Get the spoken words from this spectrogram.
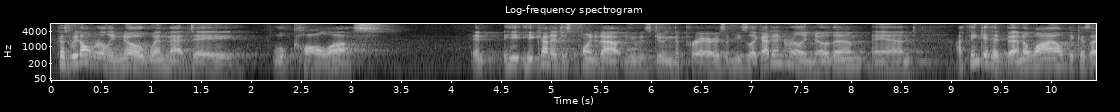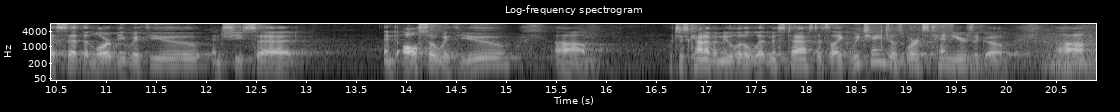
Because we don't really know when that day will call us. And he, he kind of just pointed out he was doing the prayers, and he's like, I didn't really know them. And I think it had been a while because I said, The Lord be with you. And she said, And also with you. Um, which is kind of a new little litmus test. It's like, we changed those words 10 years ago. Um,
